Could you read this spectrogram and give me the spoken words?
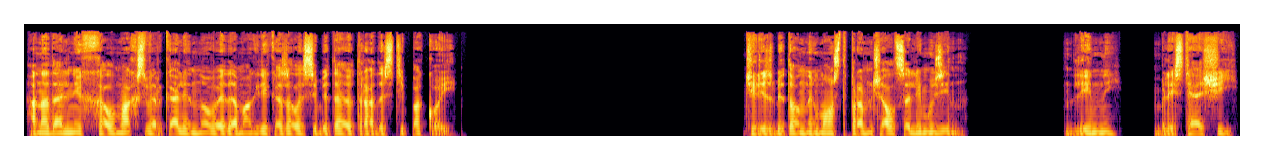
а на дальних холмах сверкали новые дома, где, казалось, обитают радость и покой. Через бетонный мост промчался лимузин. Длинный, блестящий,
